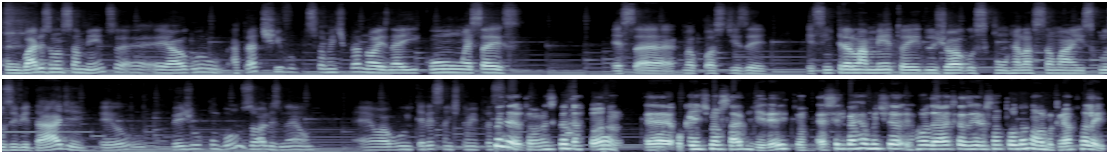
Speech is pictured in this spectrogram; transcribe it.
com vários lançamentos, é, é algo atrativo, principalmente para nós, né? E com essas essa, como eu posso dizer, esse entrelamento aí dos jogos com relação à exclusividade, eu vejo com bons olhos, né? É algo interessante também para Pois é, pelo menos que eu tô falando, é, o que a gente não sabe direito é se ele vai realmente rodar essa geração toda nova, que nem eu falei.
